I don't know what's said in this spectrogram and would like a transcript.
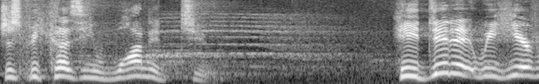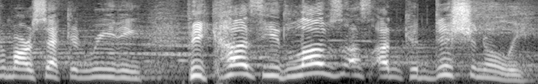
just because he wanted to. He did it, we hear from our second reading, because he loves us unconditionally.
